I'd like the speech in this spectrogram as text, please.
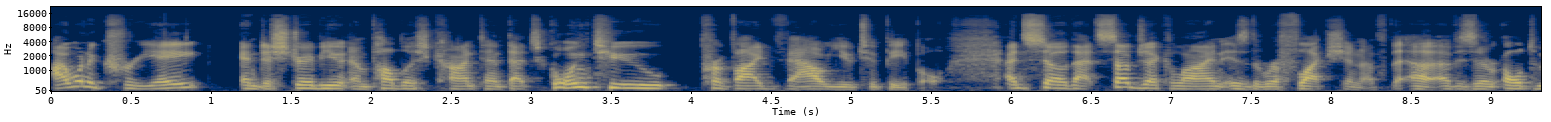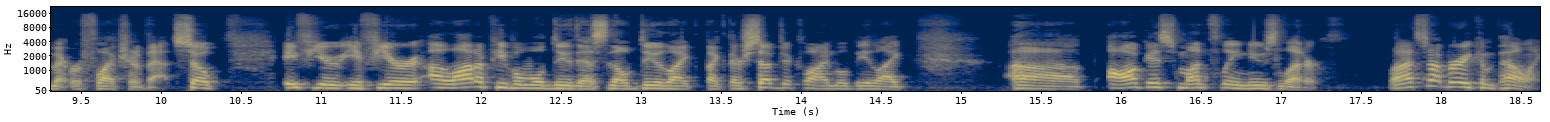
i want to create and distribute and publish content that's going to provide value to people. And so that subject line is the reflection of the uh, is the ultimate reflection of that. So if you're if you're a lot of people will do this, they'll do like like their subject line will be like uh, August monthly newsletter. Well, that's not very compelling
